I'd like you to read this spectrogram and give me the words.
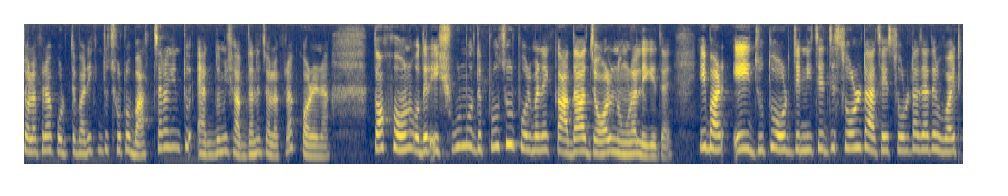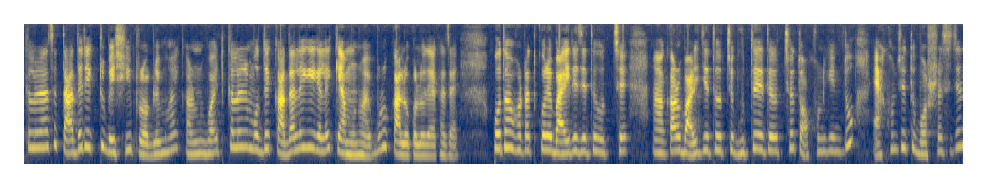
চলাফেরা করতে পারি, কিন্তু ছোট বাচ্চারা কিন্তু একদমই সাবধানে চলাফেরা করে না। তখন ওদের এই শুর মধ্যে প্রচুর পরিমাণে কাদা, জল, নোংরা লেগে যায়। এবার এই জুতোর যে নিচের যে সোলটা আছে সোলটা যাদের হোয়াইট কালার আছে, তাদের একটু বেশি প্রবলেম হয়। কারণ হোয়াইট কালারের মধ্যে কাদা লেগে গেলে কেমন হয়? পুরো কালো কালো দেখা যায়। কোথাও হঠাৎ করে বাইরে যেতে হচ্ছে কারও বাড়ি যেতে হচ্ছে, ঘুরতে যেতে হচ্ছে, তখন কিন্তু এখন যেহেতু বর্ষা সিজন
